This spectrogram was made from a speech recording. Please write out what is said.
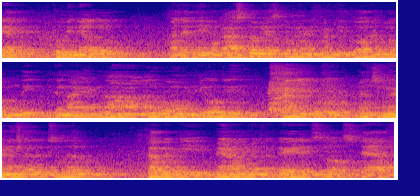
లేక కొన్ని నెలలు మరి అది ఒక అస్తవ్యస్తమైనటువంటి ధోరణిలో ఉంది. ఇది నా నా అనుభవం ఇది ఉంది కానీ ఇప్పుడు మంచి మేడం గారు వచ్చున్నారు. కాబట్టి మేడం యొక్క గైడెన్స్లో స్టాఫ్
